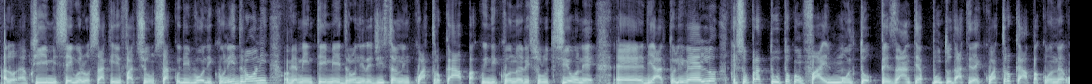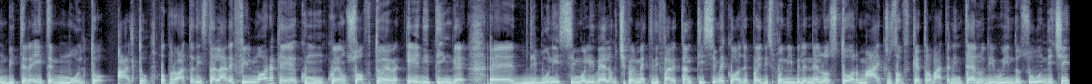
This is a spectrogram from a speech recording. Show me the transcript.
Allora chi mi segue lo sa che io faccio un sacco di voli con i droni. Ovviamente i miei droni registrano in 4k quindi con risoluzione eh, di alto livello e soprattutto con file molto pesanti appunto dati dai 4k con un bitrate molto alto. Ho provato ad installare Filmora che comunque è un software editing eh, di buonissimo livello che ci permette di fare tantissime cose. Poi è disponibile nello store Microsoft che trovate all'interno di Windows 11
